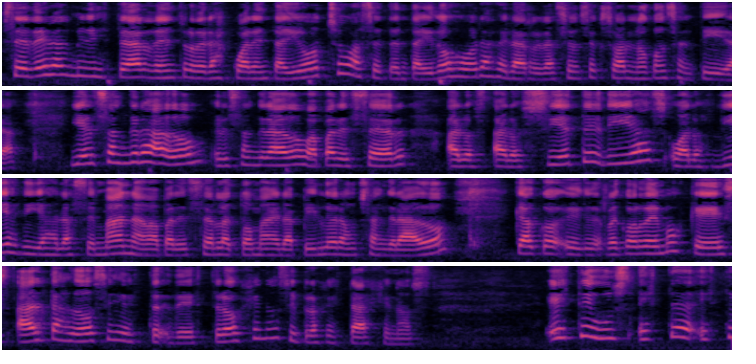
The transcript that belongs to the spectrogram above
Se debe administrar dentro de las 48 a 72 horas de la relación sexual no consentida. Y el sangrado, el sangrado va a aparecer a los, a los 7 días o a los 10 días a la semana va a aparecer la toma de la píldora, un sangrado que eh, recordemos que es altas dosis de estrógenos y progestágenos. Este, este, este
